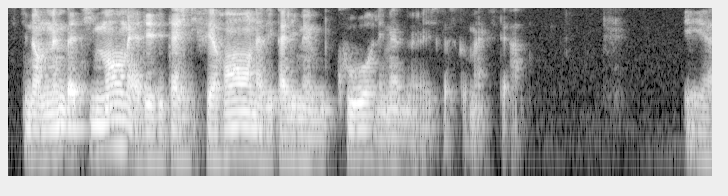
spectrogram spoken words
C'était dans le même bâtiment, mais à des étages différents. On n'avait pas les mêmes cours, les mêmes euh, espaces communs, etc. Et, euh,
